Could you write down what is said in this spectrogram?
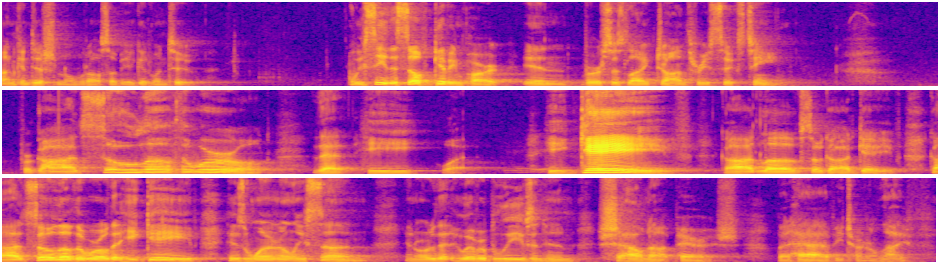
Unconditional would also be a good one, too. We see the self giving part in verses like John 3:16. For God so loved the world that he what? He gave God loved, so God gave. God so loved the world that he gave his one and only Son, in order that whoever believes in him shall not perish, but have eternal life.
